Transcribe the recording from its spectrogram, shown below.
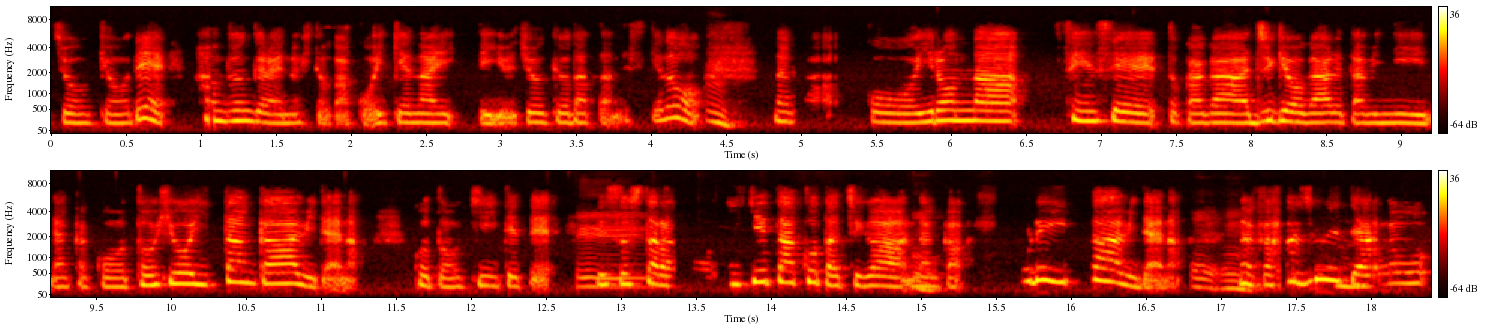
状況で、半分ぐらいの人が、こう、行けないっていう状況だったんですけど、うん。なんか、こう、いろんな先生とかが授業があるたびに、なんかこう、投票行ったんかみたいなことを聞いてて、で、そしたら、こう行けた子たちが、なんか、俺行ったみたいな、なんか初めてあの、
